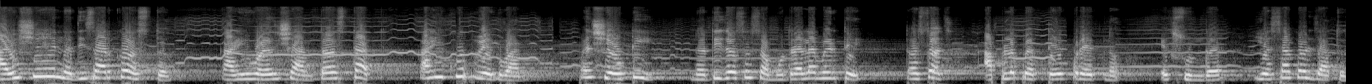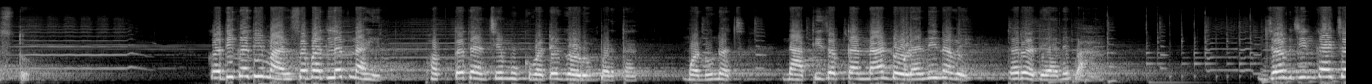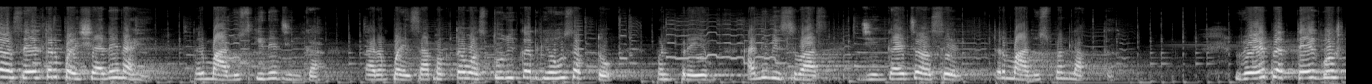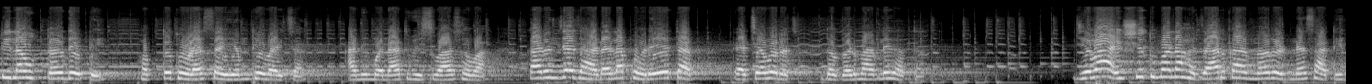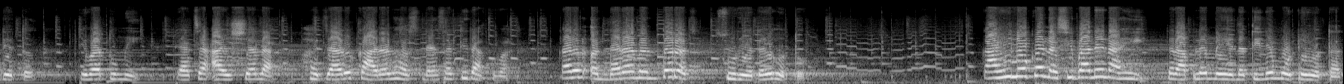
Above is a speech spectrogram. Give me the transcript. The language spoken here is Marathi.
आयुष्य हे नदीसारखं असतं. काही वळण शांत असतात काही खूप वेगवान. पण शेवटी नदी जसं समुद्राला मिळते तसंच आपलं प्रत्येक प्रयत्न एक सुंदर यशाकडे जात असतो. कधी कधी माणसं बदलत नाहीत फक्त त्यांचे मुखवटे गळून पडतात. म्हणूनच नाती जपताना डोळ्यांनी नव्हे तर हृदयाने पहा. जग जिंकायचं असेल तर पैशाने नाही तर माणुसकीने जिंका. कारण पैसा फक्त वस्तू विकत घेऊ शकतो. पण प्रेम आणि विश्वास जिंकायचं असेल तर माणूस पण लागतं. वेळ प्रत्येक गोष्टीला उत्तर देते. फक्त थोडा संयम ठेवायचा आणि मनात विश्वास हवा. कारण ज्या झाडाला फळे येतात त्याच्यावरच दगड मारले जातात. जेव्हा आयुष्य तुम्हाला हजार कारणं रडण्यासाठी देतं तेव्हा तुम्ही त्याच्या आयुष्याला हजारो कारण हसण्यासाठी दाखवा. कारण अंधारानंतरच सूर्योदय होतो. काही लोक नशिबाने नाही तर आपल्या मेहनतीने मोठे होतात.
